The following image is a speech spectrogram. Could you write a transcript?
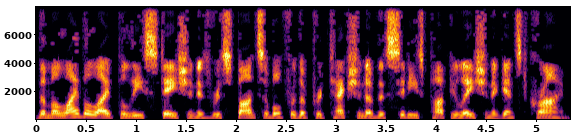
The Malaybalay Police Station is responsible for the protection of the city's population against crime.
